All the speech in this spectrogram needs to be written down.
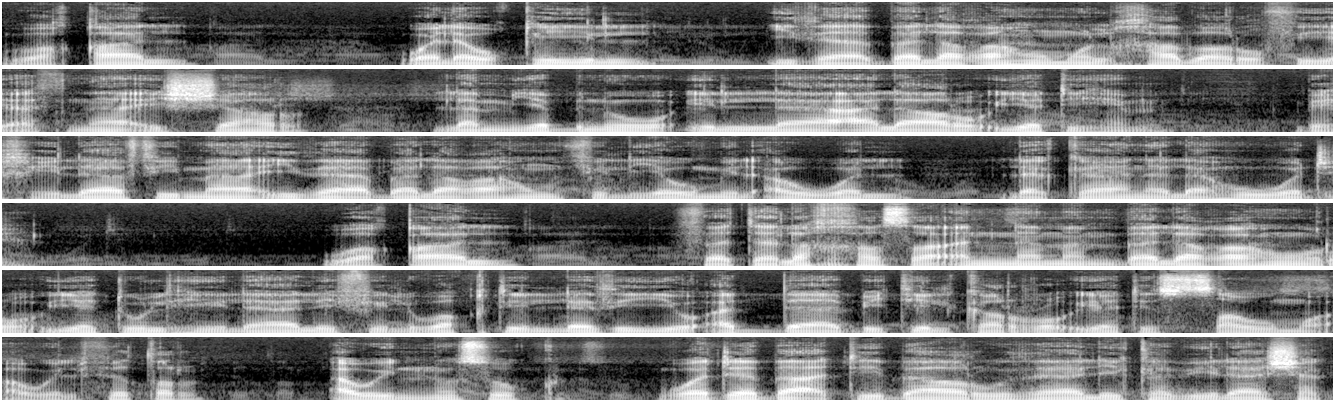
وقال ولو قيل إذا بلغهم الخبر في أثناء الشهر لم يبنوا إلا على رؤيتهم بخلاف ما إذا بلغهم في اليوم الأول لكان له وجه وقال فتلخص أن من بلغه رؤية الهلال في الوقت الذي يؤدى بتلك الرؤية الصوم أو الفطر أو النسك وجب اعتبار ذلك بلا شك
